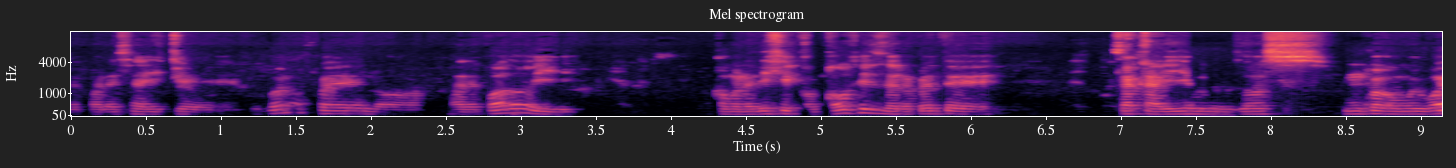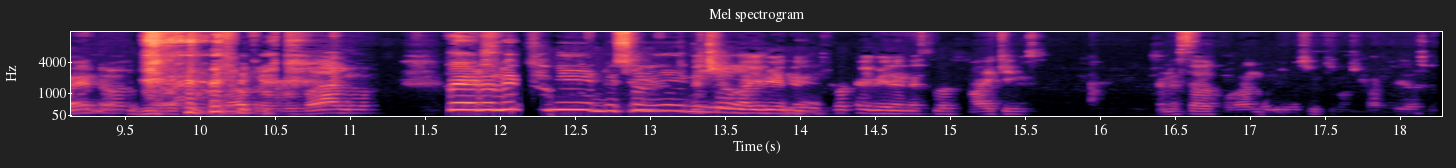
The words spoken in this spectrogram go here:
me parece ahí que, pues, bueno, fue lo adecuado y como le dije con Cousins, de repente saca ahí unos dos, un juego muy bueno, otro muy malo. Pero lo hizo bien, lo hizo bien. De hecho, ahí vienen, creo que ahí vienen estos Vikings han estado jugando los últimos partidos.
